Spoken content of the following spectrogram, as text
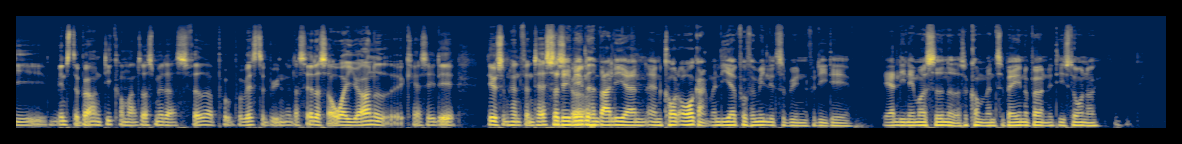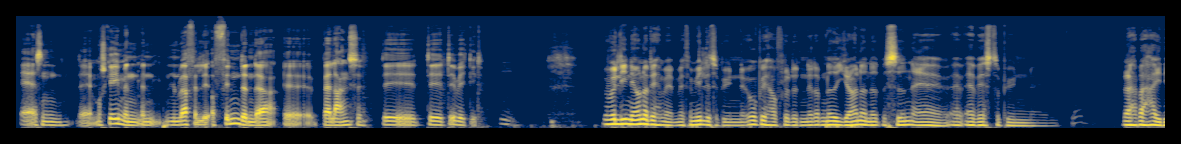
de mindste børn, de kommer altså også med deres fædre på, på Vesterbyen, eller sætter sig over i hjørnet, øh, kan jeg se. Det, det er jo simpelthen fantastisk. Så det er i virkeligheden bare lige er en, en kort overgang, man lige er på familietribunen, fordi det, det er lige nemmere at sidde ned, og så kommer man tilbage, når børnene de er store nok. Ja, sådan, ja, måske, men, men, men i hvert fald at finde den der øh, balance, det, det, det er vigtigt. Mm. Nu vil jeg lige nævne det her med, med familietribunen. OB har flyttet den netop ned i hjørnet, ned ved siden af, af, af Vesterbyen. Øh, hvad, hvad, har I,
